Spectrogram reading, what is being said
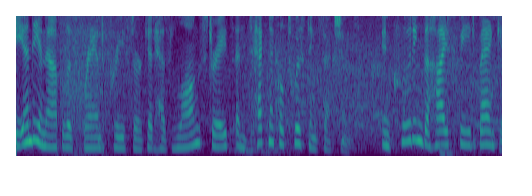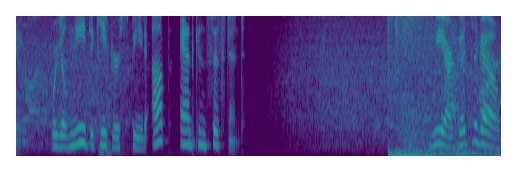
The Indianapolis Grand Prix circuit has long straights and technical twisting sections, including the high speed banking, where you'll need to keep your speed up and consistent. We are good to go.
